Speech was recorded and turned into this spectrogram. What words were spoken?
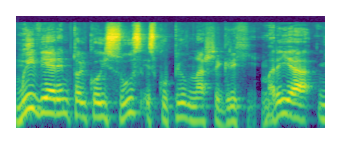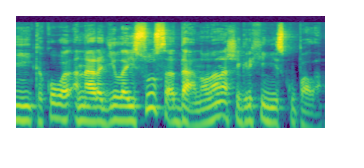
Мы верим, только Иисус искупил наши грехи. Мария никакого, она родила Иисуса, да, но она наши грехи не искупала.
